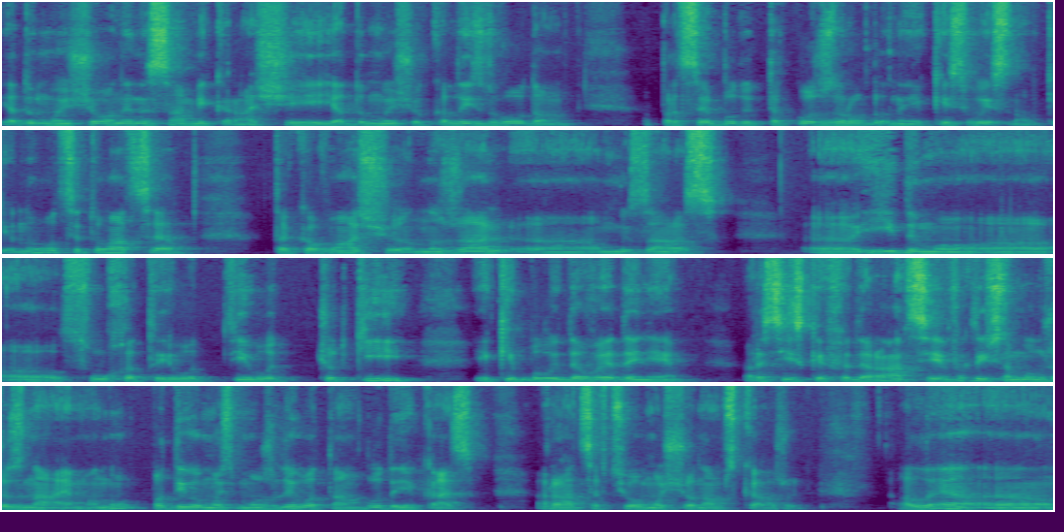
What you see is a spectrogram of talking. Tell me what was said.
Я думаю, що вони не самі кращі. І я думаю, що колись згодом про це будуть також зроблені якісь висновки. Ну, от ситуація такова, що, на жаль, е, ми зараз їдемо е, е, слухати от ті от чутки, які були доведені Російської Федерації. Фактично, ми вже знаємо. Ну, подивимось, можливо, там буде якась рація в цьому, що нам скажуть. Але е,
